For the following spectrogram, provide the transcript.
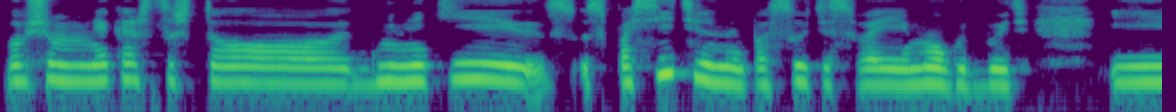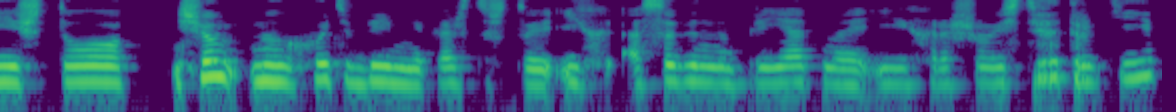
В общем, мне кажется, что дневники спасительны по сути своей могут быть, и что еще, ну, хоть убей, мне кажется, что их особенно приятно и хорошо вести от руки.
